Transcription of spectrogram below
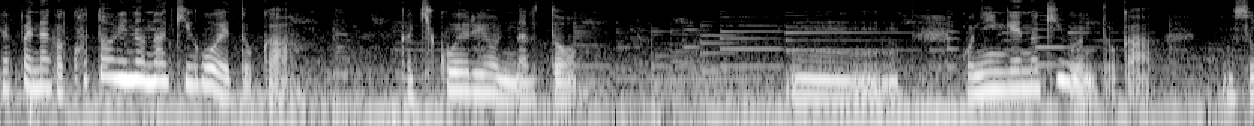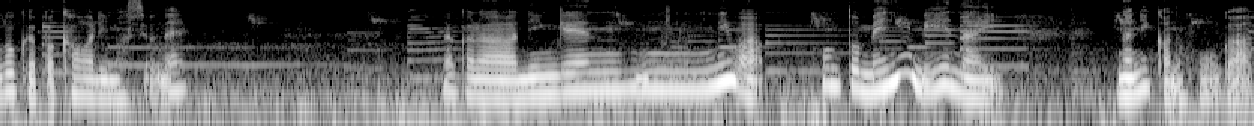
やっぱりなんか小鳥の鳴き声とかが聞こえるようになるとうんこう人間の気分とかもすごくやっぱ変わりますよね。だから人間には本当目に見えない何かの方が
